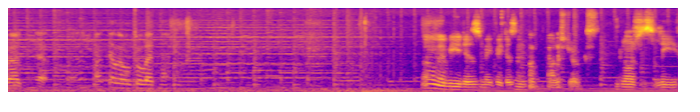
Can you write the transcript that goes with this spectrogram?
But yeah. Might be a little too late now. Oh, maybe it is, maybe it isn't. Oh, jokes. You can just leave.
